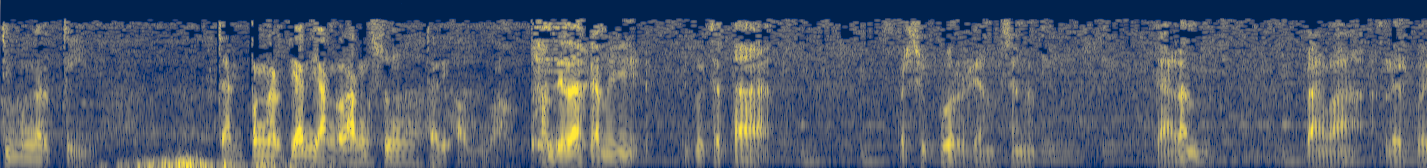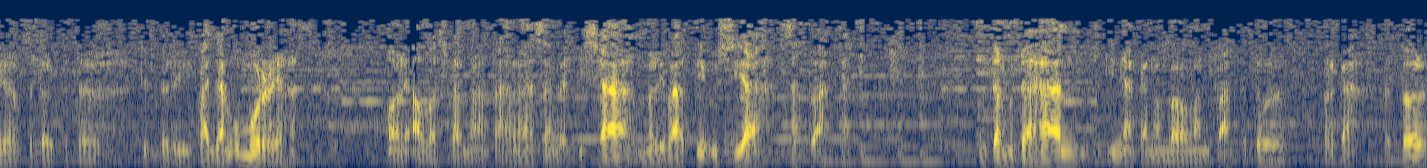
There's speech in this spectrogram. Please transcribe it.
dimengerti dan pengertian yang langsung dari Allah. Alhamdulillah kami ikut serta bersyukur yang sangat dalam bahwa Lirboyo betul-betul diberi panjang umur ya oleh Allah Subhanahu wa taala sampai bisa melewati usia satu abad. Mudah-mudahan ini akan membawa manfaat betul, berkah betul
